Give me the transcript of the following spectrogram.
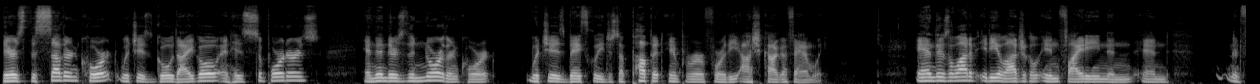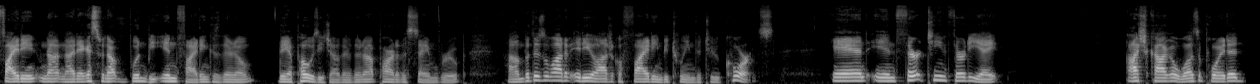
There's the southern court, which is Go-Daigo and his supporters, and then there's the northern court, which is basically just a puppet emperor for the Ashikaga family. And there's a lot of ideological infighting and and and fighting. Not, not I guess not wouldn't be infighting because they don't they oppose each other. They're not part of the same group. Um, but there's a lot of ideological fighting between the two courts. And in 1338, Ah, Ashikaga was appointed,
